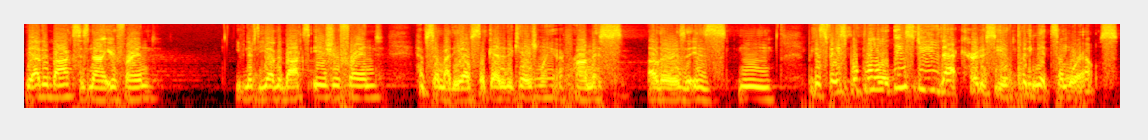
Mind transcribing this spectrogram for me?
The other box is not your friend. Even if the other box is your friend, have somebody else look at it occasionally. I promise others is, mm, because Facebook will at least do you that courtesy of putting it somewhere else.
